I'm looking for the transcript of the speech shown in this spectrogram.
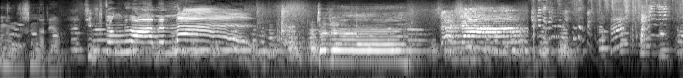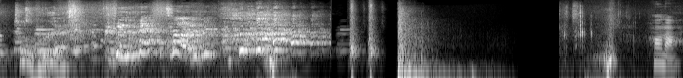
오늘 무슨 날이야? 집 청소하는 날! 짜잔! 짜잔! 청소 부를래? 차라리. 하나.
